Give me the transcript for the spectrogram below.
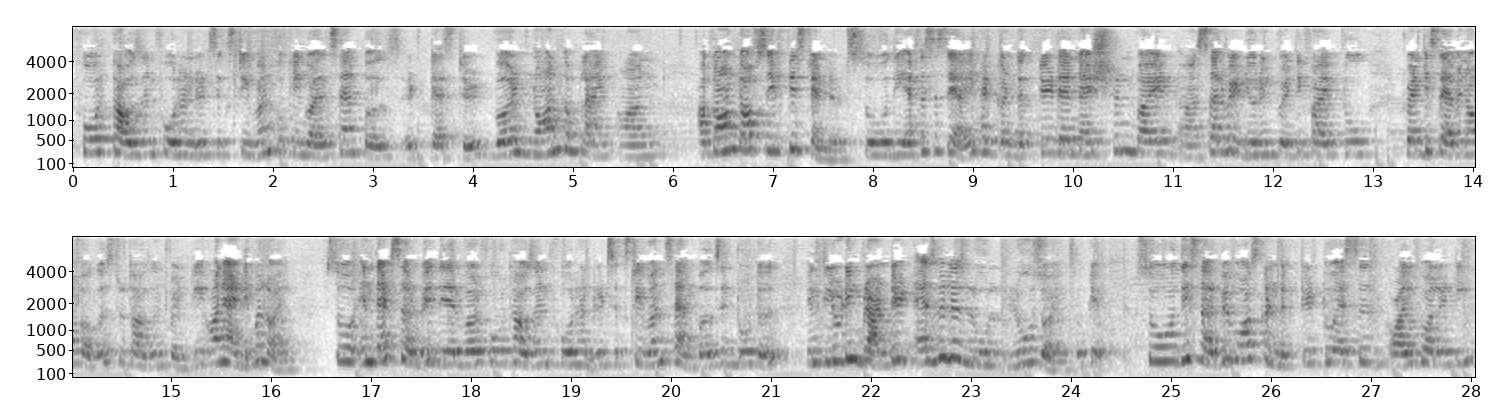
4,461 cooking oil samples it tested were non-compliant on account of safety standards. So the FSSAI had conducted a nationwide uh, survey during 25 to 27 of August 2020 on edible oil. So in that survey there were 4461 samples in total including branded as well as loose oils. Okay. So the survey was conducted to assess oil quality,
